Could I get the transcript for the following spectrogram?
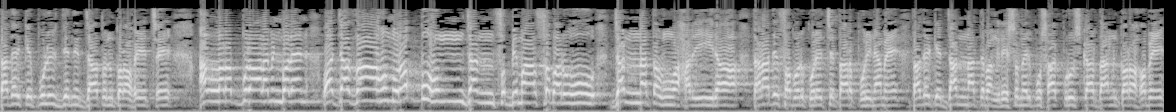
তাদেরকে পুলিশ দিয়ে নির্যাতন করা হয়েছে। আল্লাহ রাব্বুল আলমিন বলেন হারিরা। তারা যে সবর করেছে, তার পরিণামে তাদেরকে জান্নাত এবং রেশমের পোশাক পুরস্কার দান করা হবে।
